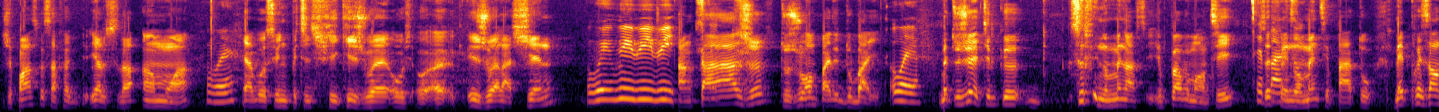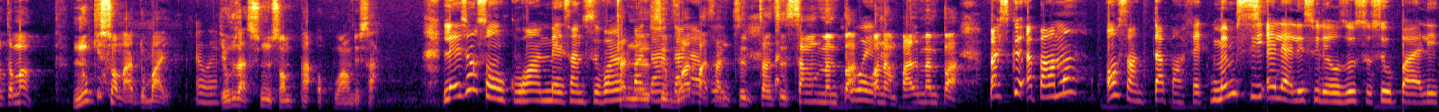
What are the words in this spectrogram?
je pense que ça fait, il y a de cela un mois, Ouais. il y avait aussi une petite fille qui jouait, au, au- euh, qui jouait à la chienne, Oui, oui, oui, oui. en cage, toujours on parlait de Dubaï. Ouais. Mais toujours est-il que ce phénomène-là, je ne peux pas vous mentir, ce partout. phénomène, c'est partout. Mais présentement, nous qui sommes à Dubaï, Ouais. je vous assure, nous ne sommes pas au courant de ça. Les gens sont au courant, mais ça ne se voit même Ça pas ne dans, se dans voit la pas, ça ne, se, ça ne se sent même pas. Ouais. On n'en parle même pas. Parce que apparemment, on s'en tape en fait. Même si elle est allée sur les réseaux sociaux parler,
